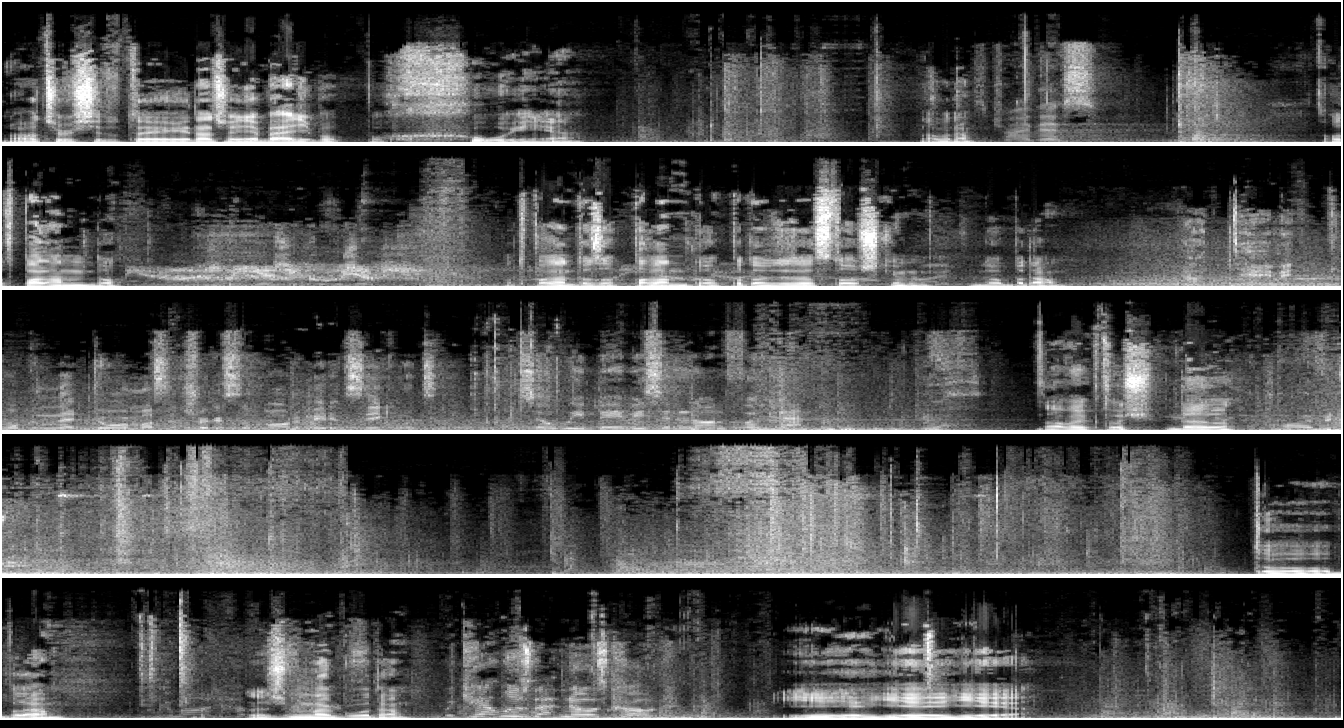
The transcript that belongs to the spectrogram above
No oczywiście tutaj raczej nie będzie, bo po chuj, nie? Dobra, odpalando. Odpalando z odpalando, potem za stożkiem. Dobra. So we babysit it on foot then. Dawaj ktoś, Del. Dobra. Lecimy na górę. We can't lose that nose cone. Yeah, yeah, yeah.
